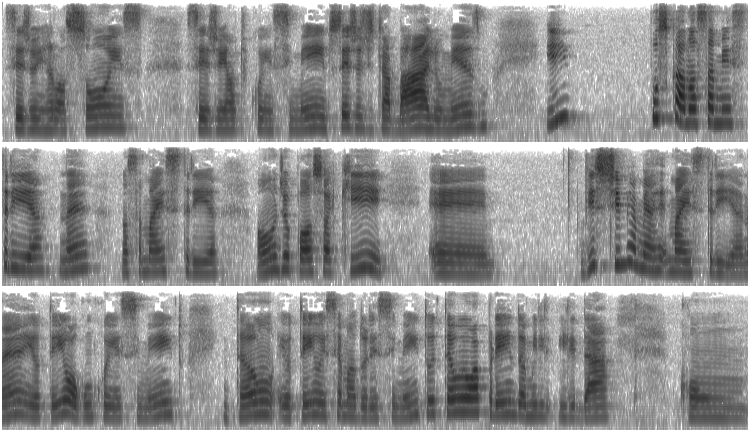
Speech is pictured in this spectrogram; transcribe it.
seja em relações, seja em autoconhecimento, seja de trabalho mesmo, e buscar nossa mestria, né? Nossa maestria onde eu posso aqui é, vestir minha maestria, né? Eu tenho algum conhecimento, então eu tenho esse amadurecimento, então eu aprendo a me lidar com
